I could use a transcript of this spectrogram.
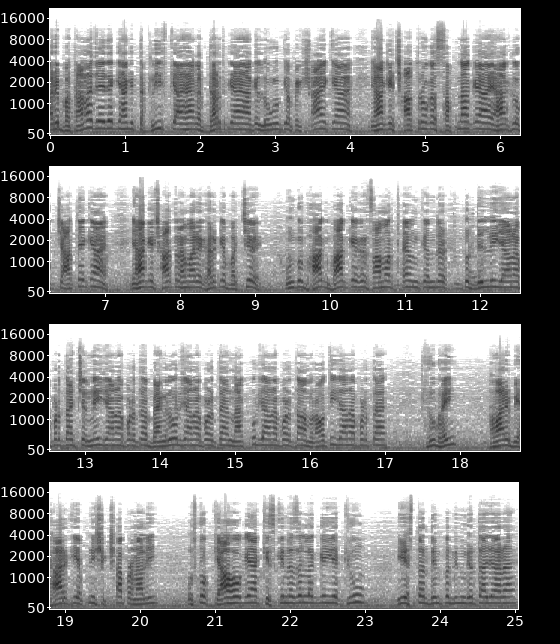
अरे बताना चाहिए था कि यहाँ की तकलीफ़ क्या है, यहाँ का दर्द क्या है, यहाँ के लोगों की अपेक्षाएँ क्या है, यहाँ के छात्रों का सपना क्या है, यहाँ के लोग चाहते क्या है, यहाँ के छात्र हमारे घर के बच्चे, उनको भाग भाग के अगर सामर्थ्य है उनके अंदर तो दिल्ली जाना पड़ता है, चेन्नई जाना पड़ता है, बेंगलोर जाना पड़ता है, नागपुर जाना पड़ता है, अमरावती जाना पड़ता है। क्यों भाई? हमारे बिहार की अपनी शिक्षा प्रणाली, उसको क्या हो गया, किसकी नज़र लग गई है, क्यों ये स्तर दिन पर दिन गिरता जा रहा है?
